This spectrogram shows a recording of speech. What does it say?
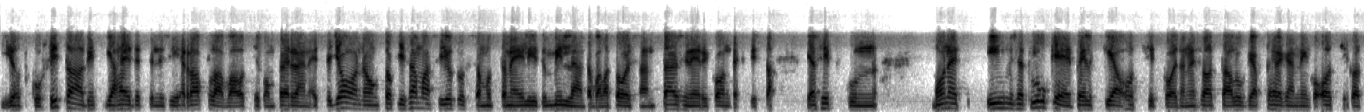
jotkut sitaatit ja heitetty ne siihen raflaavaan otsikon perään, että joo, ne on toki samassa jutussa, mutta ne ei liity millään tavalla toisaan, täysin eri kontekstista. Ja sitten kun monet ihmiset lukee pelkkiä otsikkoita, ne saattaa lukea pelkän niin otsikot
